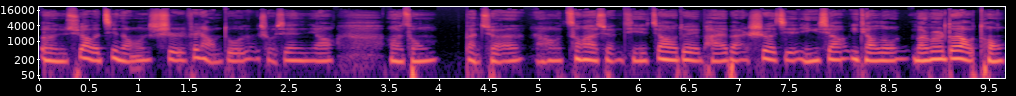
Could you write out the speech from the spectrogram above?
嗯，需要的技能是非常多的。首先你要，呃，从版权，然后策划选题、校对、排版、设计、营销，一条龙门门都要通。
